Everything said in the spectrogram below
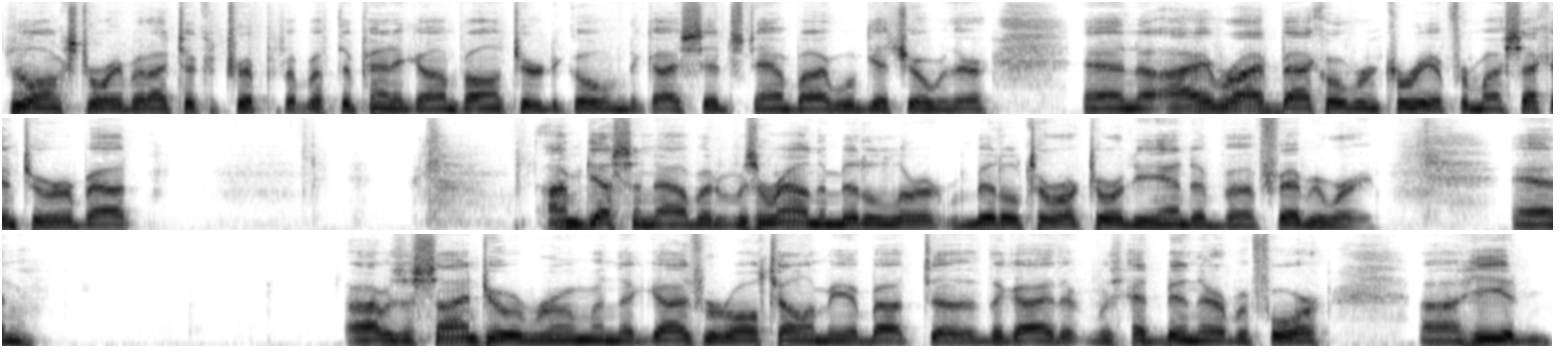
it's a long story, but I took a trip up the Pentagon, volunteered to go, and the guy said, "Stand by, we'll get you over there." And uh, I arrived back over in Korea for my second tour about. I'm guessing now, but it was around the middle or middle to or toward the end of uh, February, and I was assigned to a room, and the guys were all telling me about uh, the guy that was, had been there before. Uh, he had,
